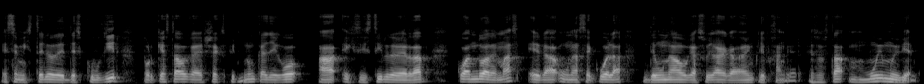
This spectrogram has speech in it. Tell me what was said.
ese misterio de descubrir por qué esta obra de Shakespeare nunca llegó a existir de verdad, cuando además era una secuela de una obra suya que acababa en Cliffhanger. Eso está muy muy bien.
